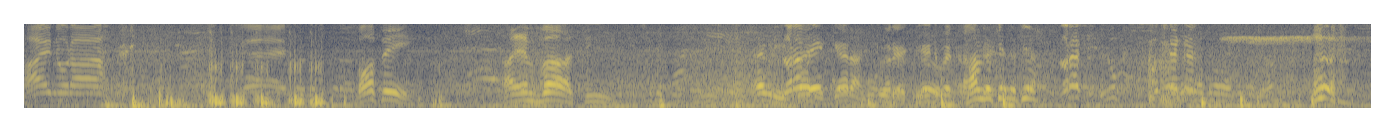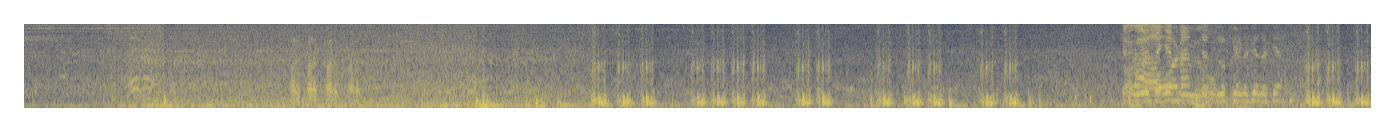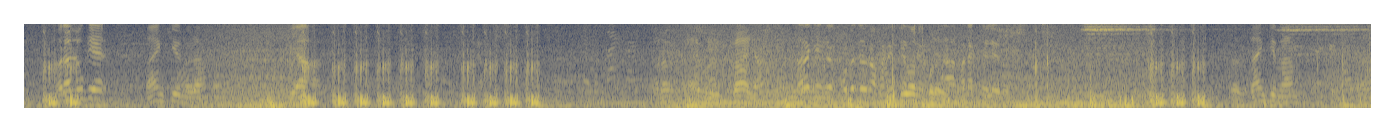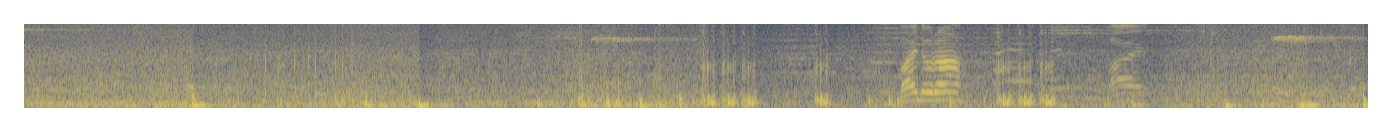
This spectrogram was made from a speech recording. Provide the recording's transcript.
Hi, Nora. Yes. Bossy. I am bossy. Everybody, Nora, wait. get on. Wait. Mom, look here, look here. Nora, look, look center. परत परत Can you wait a second, ma'am? Just look here, look here, look here. Nora, look here. Thank you, Nora. Yeah. हाँ। Thank you, ma'am. Bye, Nora.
